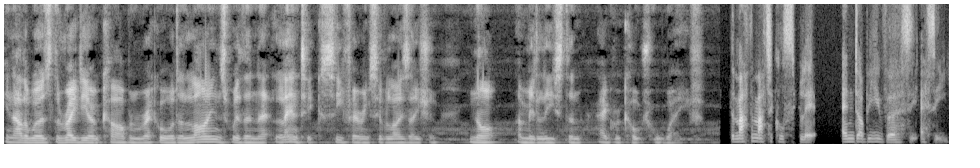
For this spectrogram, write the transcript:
In other words, the radiocarbon record aligns with an Atlantic seafaring civilization, not a Middle Eastern agricultural wave. The mathematical split NW versus SE.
